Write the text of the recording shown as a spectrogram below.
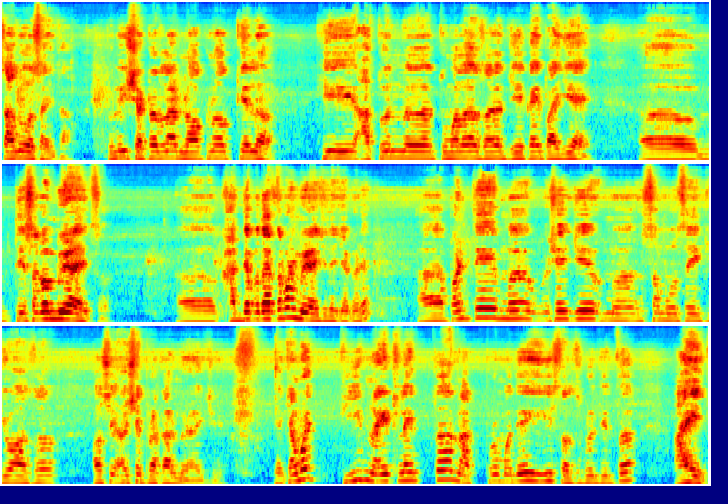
चालू असायचा. तुम्ही शटरला नॉक नॉक केलं की आतून तुम्हाला सगळं जे काही पाहिजे आहे ते सगळं मिळायचं. खाद्यपदार्थ पण मिळायचे त्याच्याकडे. पण ते म असे जे म समोसे किंवा असं असे असे प्रकार मिळायचे. त्याच्यामुळे ती नाईट लाईफ तर नागपूरमध्ये ही संस्कृती तर आहेच.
